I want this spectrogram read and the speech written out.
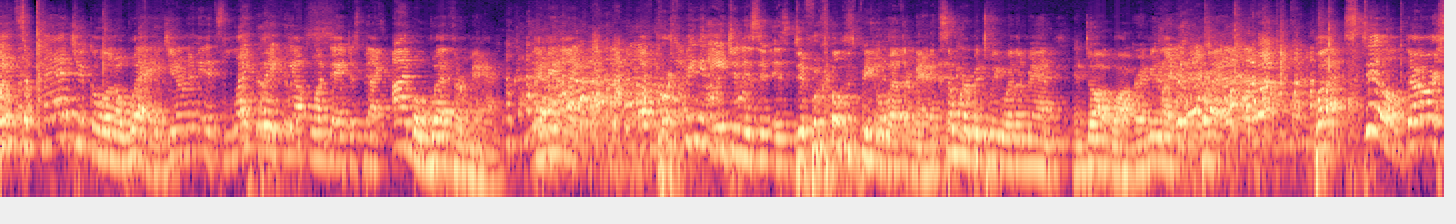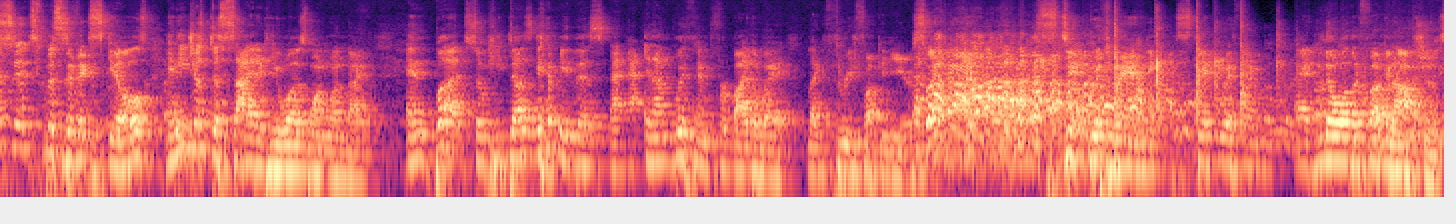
it's magical in a way. Do you know what I mean? It's like waking up one day and just be like, I'm a weatherman. I mean like of course being an agent isn't as difficult as being a weatherman. It's somewhere between weatherman and dog walker. I mean like but, but still there are specific skills and he just decided he was one one night. And but so he does get me this, and I'm with him for, by the way, like three fucking years. stick with Randy. Stick with him. I had no other fucking options.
